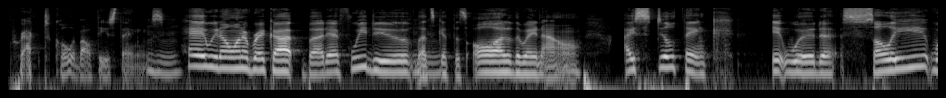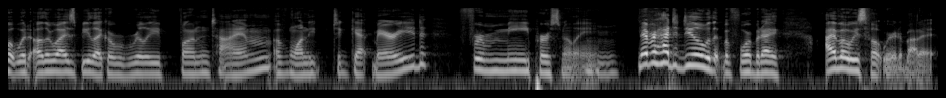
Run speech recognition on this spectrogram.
practical about these things. Mm-hmm. Hey, we don't want to break up, but if we do, let's get this all out of the way now. I still think it would sully what would otherwise be like a really fun time of wanting to get married for me personally. Mm-hmm. Never had to deal with it before, but I I've always felt weird about it.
